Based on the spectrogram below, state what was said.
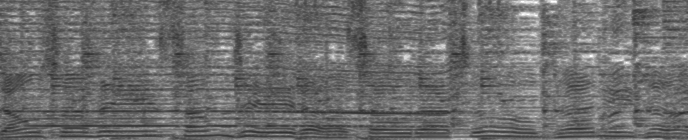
जाउँ सधैँ सम्झेर सौरा चोक घरि घरि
